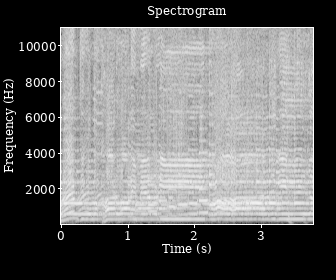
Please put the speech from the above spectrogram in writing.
પ્રેમથી બોલો, ખારવાળી મેલડી માદગી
